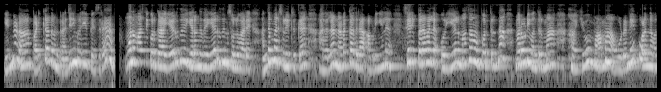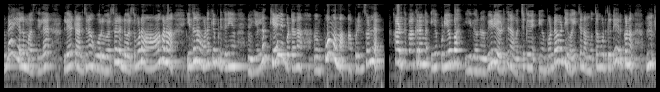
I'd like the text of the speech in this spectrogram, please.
என்னடா படிக்காதவன் ரஜினி மாதிரியே பேசுற? மூணு மாசத்துக்கு ஒருக்கா ஏறுது இறங்குது ஏறுதுன்னு சொல்லுவாரு. அந்த மாதிரி சொல்லிட்டு இருக்க அதெல்லாம் நடக்காதுடா அப்படிங்கல. சரி பரவாயில்ல. ஒரு ஏழு மாசம் பொறுத்திருந்தா மறுபடியும் வந்துருமா? ஐயோ மாமா உடனே குழந்தை வந்தால் ஏழு மாசத்துல லேட் ஆனிச்சுன்னா ஒரு வருஷம் ரெண்டு வருஷம் கூட ஆகலாம். இதெல்லாம் உனக்கு எப்படி தெரியும்? எல்லாம் கேள்விப்பட்டதான். போமாம்மா அப்படின்னு சொல்ல. அடுத்து பார்க்குறாங்க எப்படியோப்பா இதை நான் வீடியோ எடுத்து நான் வச்சுக்குவேன். என் பொண்டாட்டி வயிற்று நான் முத்தம் கொடுத்துட்டே இருக்கணும். ம்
